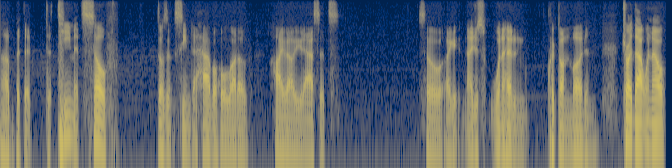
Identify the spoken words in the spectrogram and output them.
Uh, but the the team itself doesn't seem to have a whole lot of high valued assets. So I I just went ahead and clicked on Mud and tried that one out.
